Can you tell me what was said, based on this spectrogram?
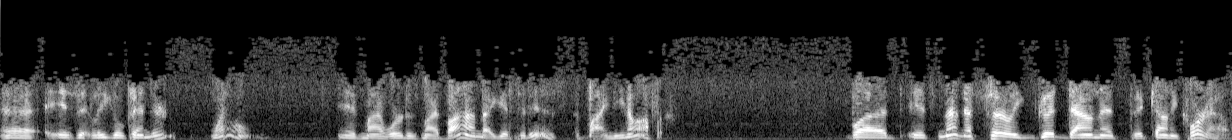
Uh, is it legal tender? Well, if my word is my bond, I guess it is a binding offer. but it's not necessarily good down at the county courthouse.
